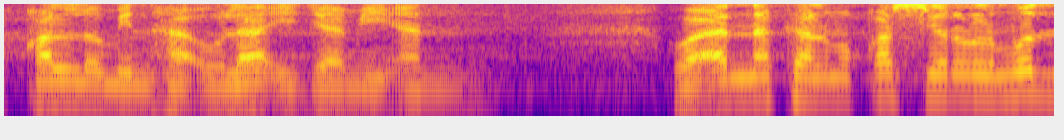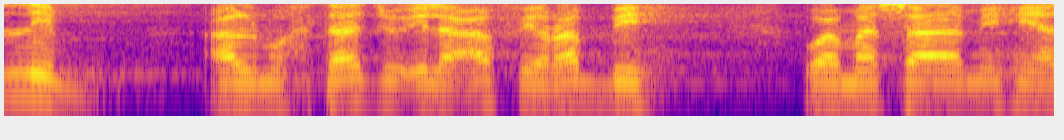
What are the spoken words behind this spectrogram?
aqallu min haula'i jami'an. Wa annaka al-muqassirul mudhnib al-muhtaju ila afi rabbih wa masamihi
